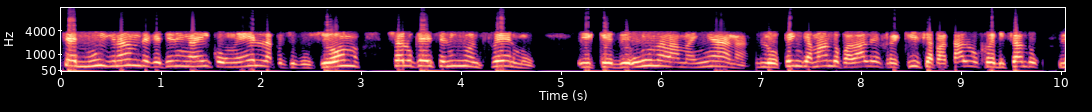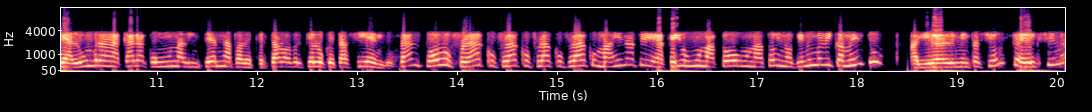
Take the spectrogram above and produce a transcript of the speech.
Que es muy grande que tienen ahí con él, la persecución, o sea, lo que es ese niño enfermo y que de una a la mañana lo estén llamando para darle requisa, para estarlo revisando, le alumbran la cara con una linterna para despertarlo a ver qué es lo que está haciendo. Están todos flacos, flacos, flacos, flacos. Imagínate, aquellos una tos, una tos y no tienen medicamento. Allí la alimentación pésima.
